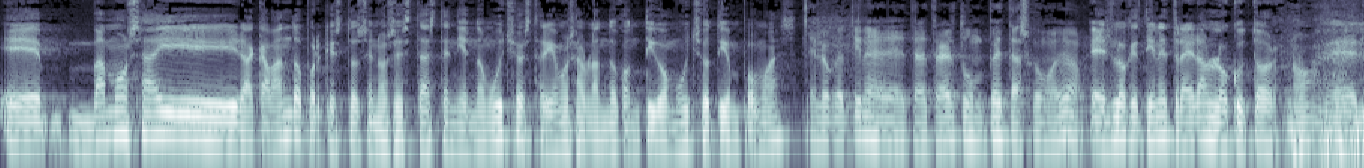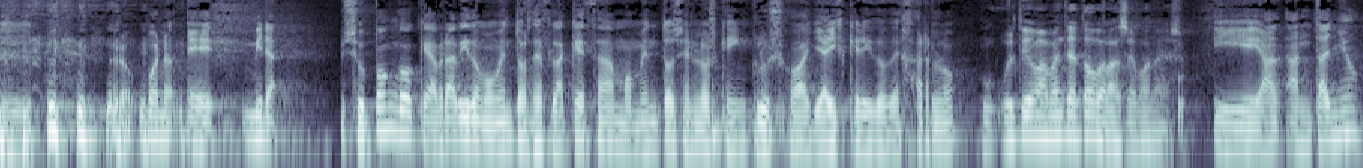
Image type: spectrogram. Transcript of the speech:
Eh, vamos a ir acabando porque esto se nos está extendiendo mucho, estaríamos hablando contigo mucho tiempo más. Es lo que tiene traer tumpetas como yo. Es lo que tiene traer a un locutor, ¿no? El, pero, bueno, mira, Supongo que habrá habido momentos de flaqueza, momentos en los que incluso hayáis querido dejarlo. Últimamente todas las semanas. ¿Y antaño,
